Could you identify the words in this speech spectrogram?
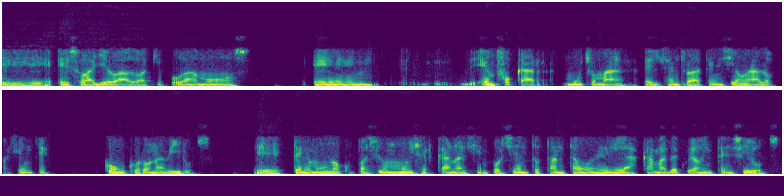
Eh, eso ha llevado a que podamos eh, enfocar mucho más el centro de atención a los pacientes con coronavirus. Eh, tenemos una ocupación muy cercana al 100%, tanto en las camas de cuidados intensivos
